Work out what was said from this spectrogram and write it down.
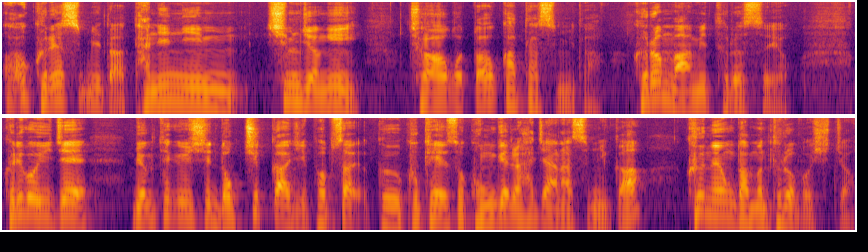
꼭 그랬습니다. 단위님 심정이 저하고 똑같았습니다. 그런 마음이 들었어요. 그리고 이제 명태균 씨 녹취까지 법사 그 국회에서 공개를 하지 않았습니까? 그 내용도 한번 들어보시죠.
